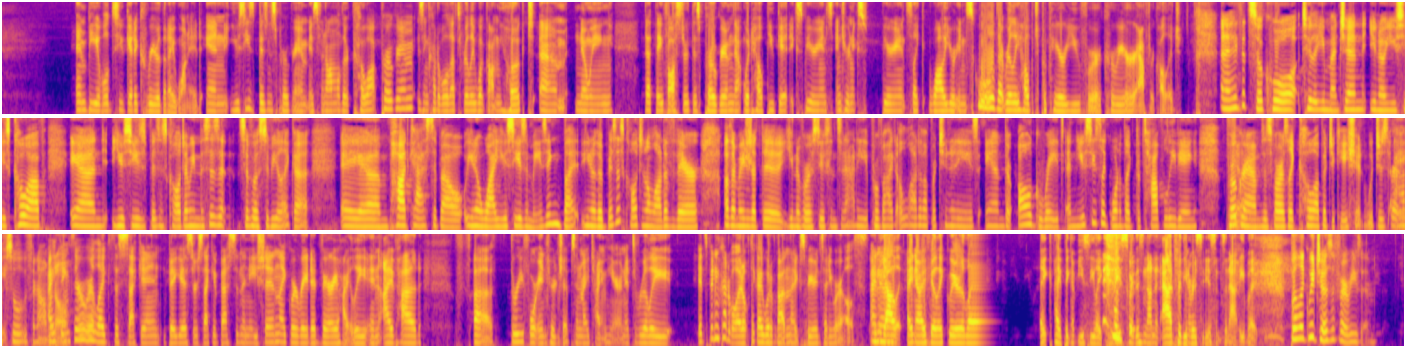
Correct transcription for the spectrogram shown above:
and be able to get a career that I wanted. And UC's business program is phenomenal. Their co op program is incredible. That's really what got me hooked, um, knowing that they fostered this program that would help you get experience, intern experience, like while you're in school, that really helped prepare you for a career after college. And I think that's so cool too that you mentioned, you know, UC's co-op and UC's business college. I mean, this isn't supposed to be like a a um, podcast about you know why UC is amazing, but you know their business college and a lot of their other majors at the University of Cincinnati provide a lot of opportunities, and they're all great. And UC is like one of like the top leading programs as far as like co-op education, which is Right. absolutely phenomenal. I think there were like the second biggest or second best in the nation. Like we're rated very highly, and I've had uh, three, four internships in my time here, and it's really, it's been incredible. I don't think I would have gotten that experience anywhere else. I know. yeah, I know. I feel like we're like like hyping up UC. Like I swear this is not an ad for the University of Cincinnati, but But like we chose it for a reason.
